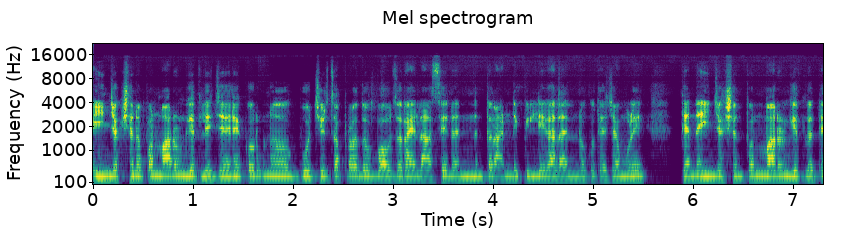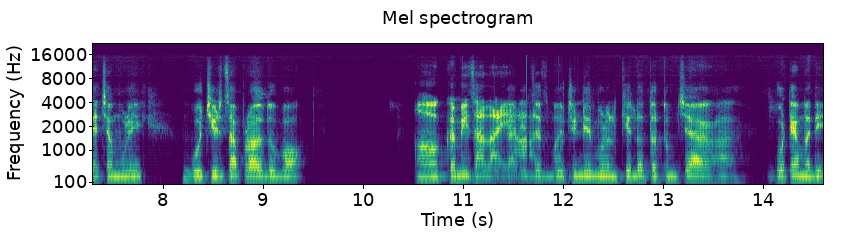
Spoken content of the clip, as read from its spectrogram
इंजेक्शन पण मारून घेतले जेणेकरून अं, गोचिडचा प्रादुर्भाव जर राहिला असेल आणि नंतर अंडे पिल्ले घालायला नको त्याच्यामुळे त्यांना इंजेक्शन पण मारून घेतलं. त्याच्यामुळे गोचिडचा प्रादुर्भाव कमी झाला आहे. आणि जर गोचिड निर्मूलन केलं तर तुमच्या गोट्यामध्ये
